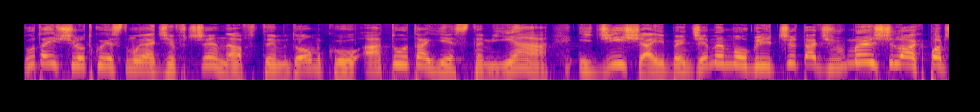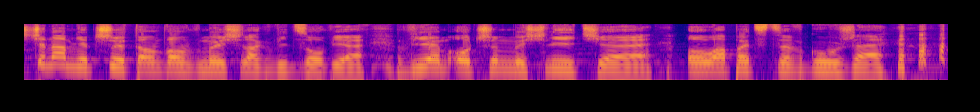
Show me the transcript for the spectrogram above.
Tutaj w środku jest moja dziewczyna w tym domku, a tutaj jestem ja. I dzisiaj będziemy mogli czytać w myślach. Patrzcie na mnie, czytam wam w myślach, widzowie. Wiem o czym myślicie. O łapeczce w górze.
